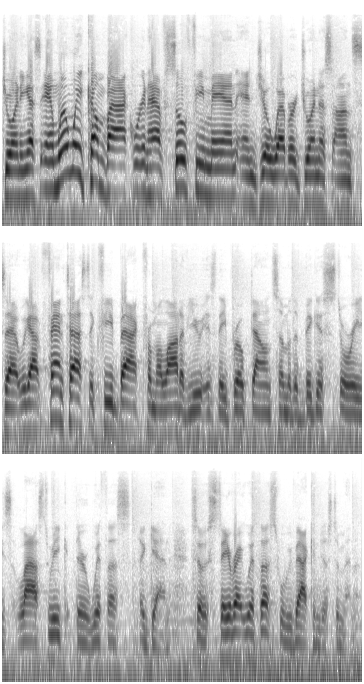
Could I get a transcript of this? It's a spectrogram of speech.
joining us. And when we come back, we're going to have Sophie Mann and Joe Weber join us on set. We got fantastic feedback from a lot of you as they broke down some of the biggest stories last week. They're with us again. So stay right with us. We'll be back in just a minute.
